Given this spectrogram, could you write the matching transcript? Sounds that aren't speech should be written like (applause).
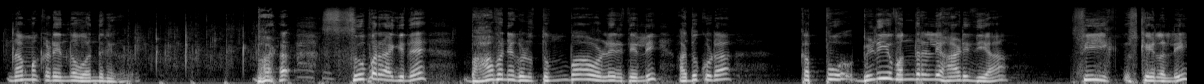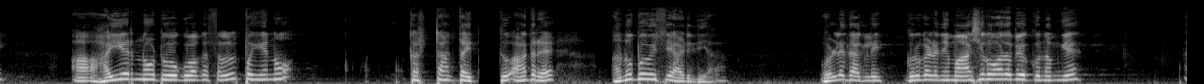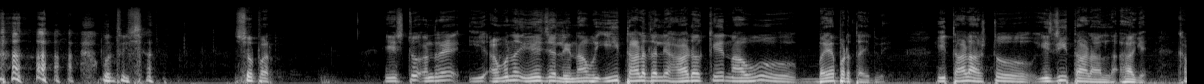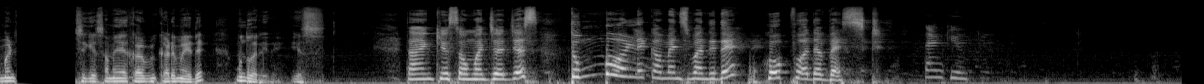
ನಮ್ಮ ಕಡೆಯಿಂದ ವಂದನೆಗಳು. ಬಹಳ ಸೂಪರ್ ಆಗಿದೆ. ಭಾವನೆಗಳು ತುಂಬ ಒಳ್ಳೆ ರೀತಿಯಲ್ಲಿ. ಅದು ಕೂಡ ಕಪ್ಪು, ಬಿಳಿ ಒಂದರಲ್ಲಿ ಹಾಡಿದೆಯಾ? ಸಿ ಸ್ಕೇಲಲ್ಲಿ ಆ ಹೈಯರ್ ನೋಟ್ ಹೋಗುವಾಗ ಸ್ವಲ್ಪ ಏನೋ ಕಷ್ಟ ಆಗ್ತಾ ಇತ್ತು. ಆದರೆ ಅನುಭವಿಸಿ ಹಾಡಿದೆಯಾ? ಒಳ್ಳೆಯದಾಗಲಿ ಗುರುಗಳೇ, ನಿಮ್ಮ ಆಶೀರ್ವಾದ ಬೇಕು ನಮಗೆ. (laughs) ಒಂದು ವಿಷಯ ಸೂಪರ್. ಇಷ್ಟು ಅಂದರೆ ಈ ಅವನ ಏಜಲ್ಲಿ ನಾವು ಈ ತಾಳದಲ್ಲಿ ಹಾಡೋಕ್ಕೆ ನಾವು ಭಯಪಡ್ತಾ ಇದ್ವಿ. ಈ ತಾಳ ಅಷ್ಟು ಈಸಿ ತಾಳ ಅಲ್ಲ. ಹಾಗೆ ಕಮೆಂಟ್ಸಿಗೆ ಸಮಯ ಕಡಿಮೆ- ಕಡಿಮೆ ಇದೆ. ಮುಂದುವರಿದೆ yes thank you so much judges ತುಂಬ ಒಳ್ಳೆ ಕಮೆಂಟ್ಸ್ ಬಂದಿದೆ. Hope for the best thank you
